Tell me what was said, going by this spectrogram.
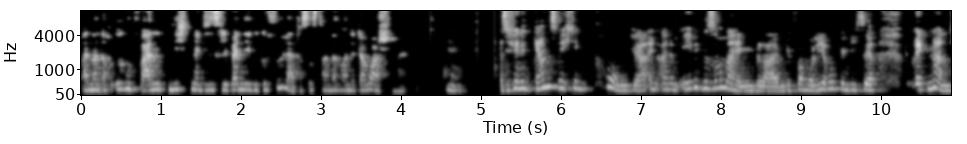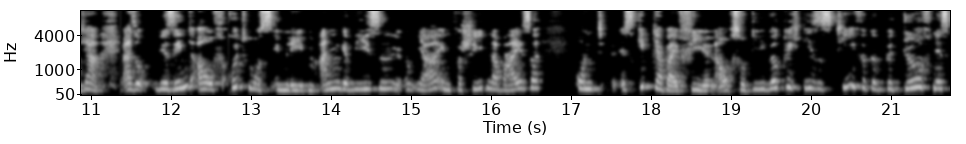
weil man auch irgendwann nicht mehr dieses lebendige Gefühl hat. Das ist dann aber eine Dauerschleife. Ja. Also ich finde einen ganz wichtigen Punkt, ja, in einem ewigen Sommer hängen bleiben. Die Formulierung finde ich sehr prägnant, ja. Also wir sind auf Rhythmus im Leben angewiesen, ja, in verschiedener Weise. Und es gibt ja bei vielen auch so, die wirklich dieses tiefe Bedürfnis,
